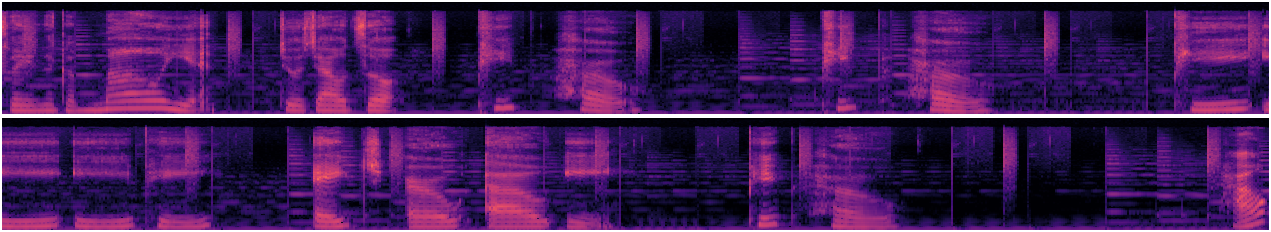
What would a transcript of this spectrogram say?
所以那个猫眼就叫做 peep hole，peep hole。P E E P H O L E peephole。好，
